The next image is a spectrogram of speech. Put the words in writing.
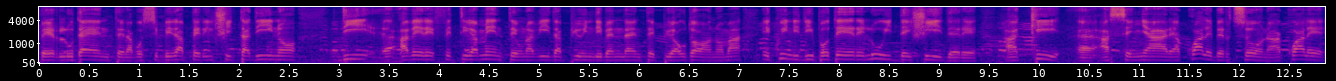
per l'utente, la possibilità per il cittadino di eh, avere effettivamente una vita più indipendente e più autonoma e quindi di poter lui decidere a chi eh, assegnare, a quale persona, a quale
